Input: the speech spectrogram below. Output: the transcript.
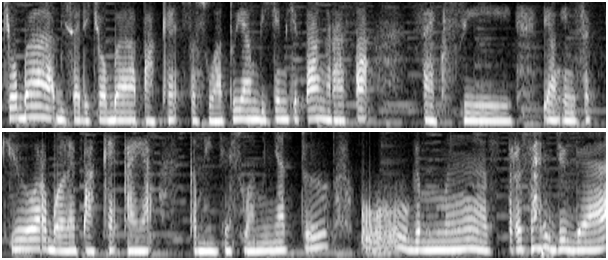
Coba bisa dicoba pakai sesuatu yang bikin kita ngerasa seksi. Yang insecure boleh pakai kayak kemeja suaminya tuh uh gemes. Terus ada juga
